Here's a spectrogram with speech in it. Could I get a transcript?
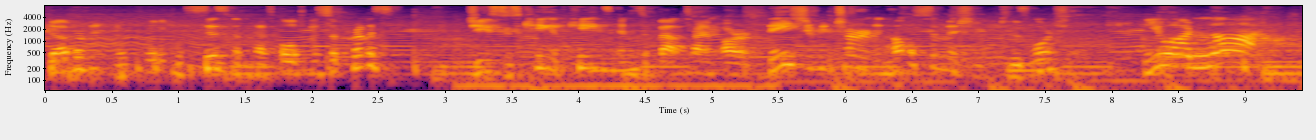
government and political system has ultimate supremacy. Jesus is King of Kings, and it's about time our nation returned in humble submission to his lordship. You are not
